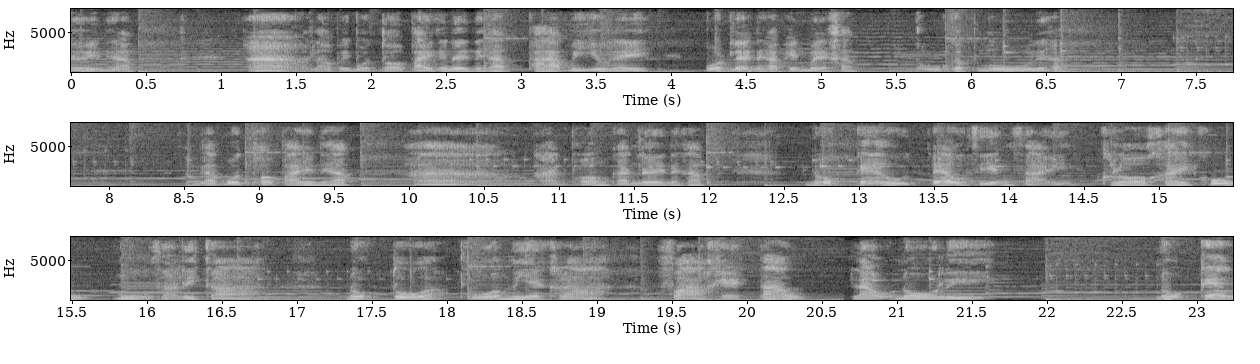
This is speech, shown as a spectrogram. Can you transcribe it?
เลยนะครับอ่าเราไปบทต่อไปกันเลยนะครับ ภาพมีอยู่ในบทแล้วนะครับเห็นไหมครับ หนูกับงูนะครับสำหรับบทต่อไปนะครับอ่าอ่านพร้อมกันเลยนะครับ นกแก้วแจ้วเสียงใส คลอไข้คู่ หมู่สาลิกา นกตัวผัวเมียคลา ฝ่าแขกเต้า เหล่าโนรี นกแก้ว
